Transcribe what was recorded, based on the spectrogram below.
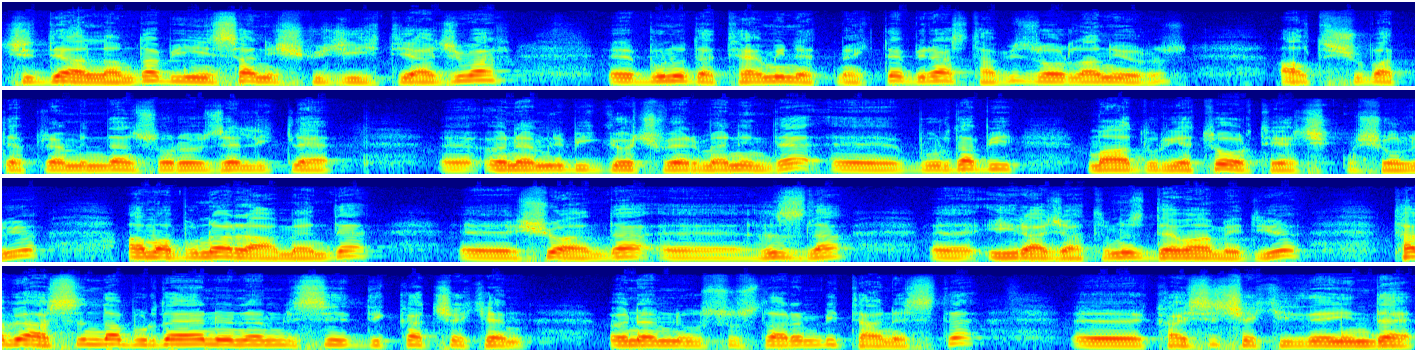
ciddi anlamda bir insan iş gücü ihtiyacı var. E, bunu da temin etmekte biraz tabii zorlanıyoruz. 6 Şubat depreminden sonra özellikle e, önemli bir göç vermenin de e, burada bir mağduriyeti ortaya çıkmış oluyor. Ama buna rağmen de e, şu anda e, hızla e, ihracatımız devam ediyor. Tabii aslında burada en önemlisi dikkat çeken önemli hususların bir tanesi de e, kayısı çekirdeğinde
